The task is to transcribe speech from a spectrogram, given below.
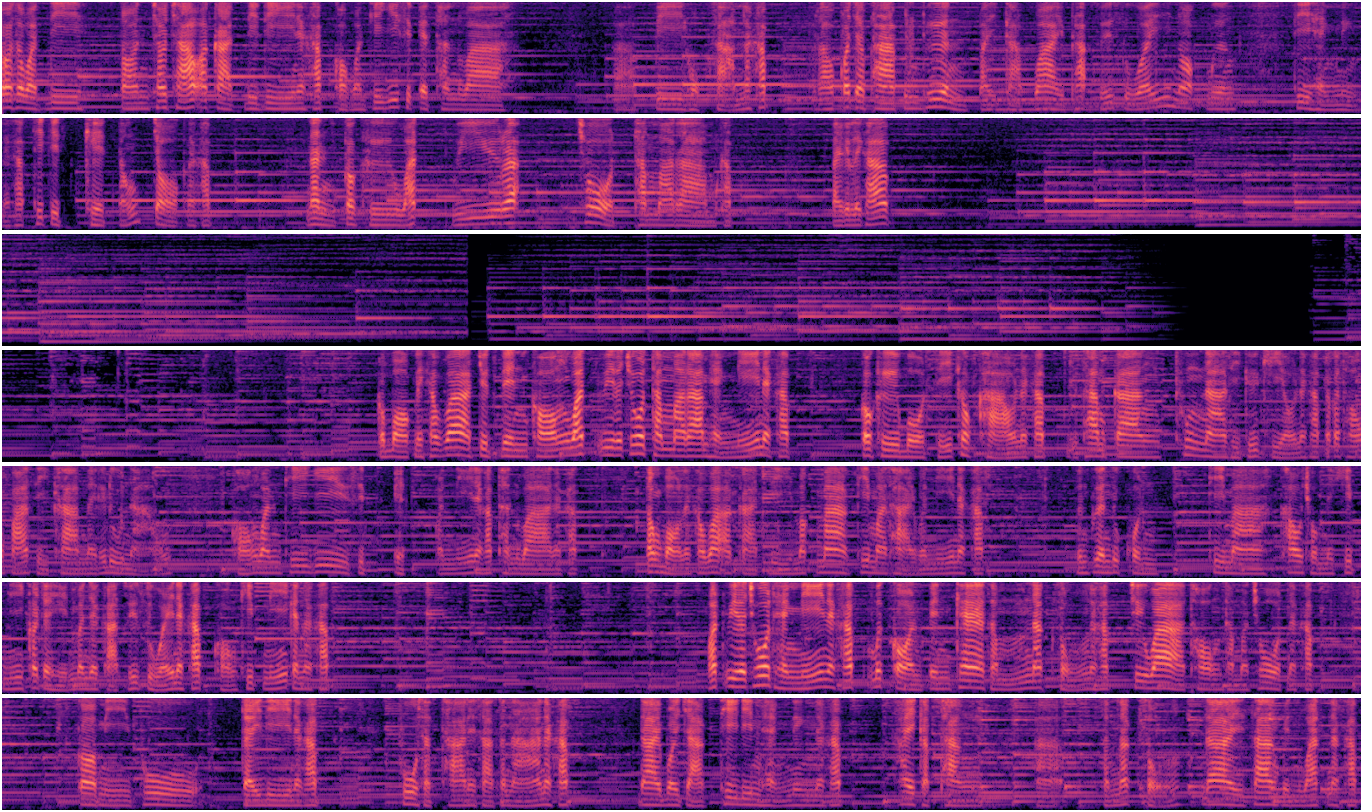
ก็สวัสดีตอนเช้าๆ อากาศดีๆนะครับของวันที่ 21 ธันวาปี 63 นะครับ เราก็จะพาเพื่อนๆไปกราบไหว้พระสวยๆ นอกเมืองที่แห่งหนึ่งนะครับ ที่ติดเขตหนองจอกนะครับ นั่นก็คือวัดวีระโชตธรรมารามครับ ไปกันเลยครับ ก็บอกเลยครับว่าจุดเด่นของวัดวีรโชตธรรมารามแห่งนี้นะครับ ก็คือโบสถ์สีขาวๆนะครับอยู่ท่ามกลางทุ่งนาสีเขียวๆนะครับแล้วก็ท้องฟ้าสีครามในฤดูหนาว ของวันที่ 21 วันนี้นะครับธันวานะครับ ต้องบอกเลยครับว่าอากาศดีมาก ๆ ที่มาถ่ายวันนี้นะครับ เพื่อนๆทุกคนที่มาเข้าชมในคลิปนี้ก็จะเห็นบรรยากาศสวยๆนะครับของคลิปนี้กันนะครับ วัดวีรโชตแห่งนี้นะครับ เมื่อก่อนเป็นแค่สำนักสงฆ์นะครับ ชื่อว่าทองธรรมโชตนะครับ ก็มีผู้ใจดีนะครับ ผู้ศรัทธาในศาสนานะครับ ได้บริจาคที่ดินแห่งหนึ่งนะครับ ให้กับทางสำนักสงฆ์ได้สร้างเป็นวัดนะครับ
